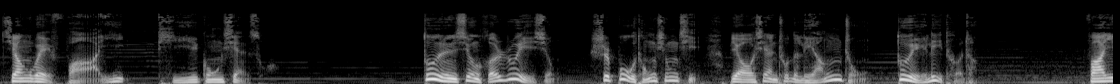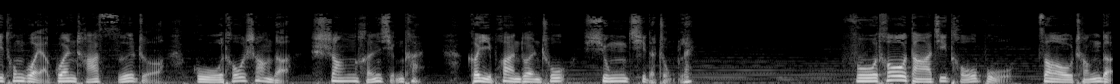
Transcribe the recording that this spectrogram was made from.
将为法医提供线索。钝性和锐性是不同凶器表现出的两种对立特征。法医通过呀观察死者骨头上的伤痕形态。可以判断出凶器的种类。斧头打击头部造成的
